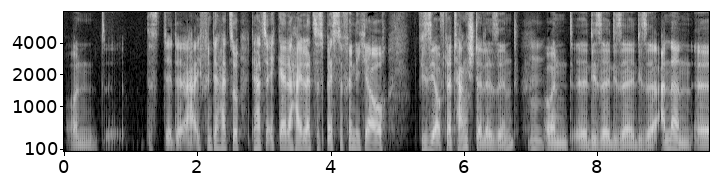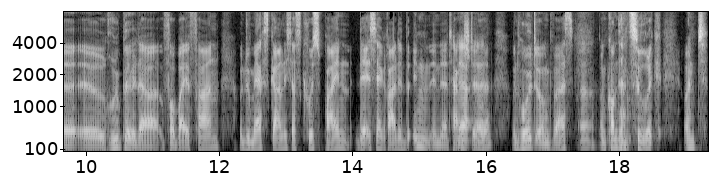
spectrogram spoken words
Und äh, das, der, der, ich finde, der hat so, der hat so echt geile Highlights. Das Beste finde ich ja auch, wie sie auf der Tankstelle sind Mhm. und äh, diese, diese, diese anderen äh, äh, Rüpel da vorbeifahren und du merkst gar nicht, dass Chris Pine, der ist ja gerade innen in der Tankstelle ja. und holt irgendwas und kommt dann zurück und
